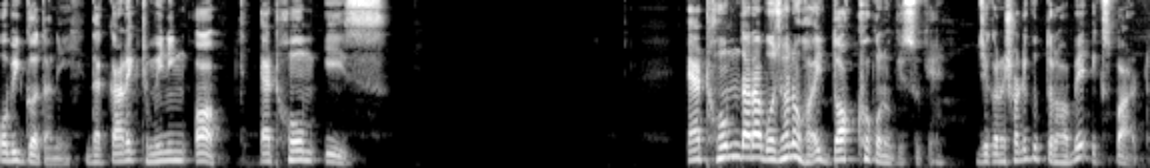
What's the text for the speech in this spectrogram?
অভিজ্ঞতা নেই। The correct meaning of at home is at home দ্বারা বোঝানো হয় দক্ষ কোনো কিছুকে। যে কারণে সঠিক উত্তর হবে expert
